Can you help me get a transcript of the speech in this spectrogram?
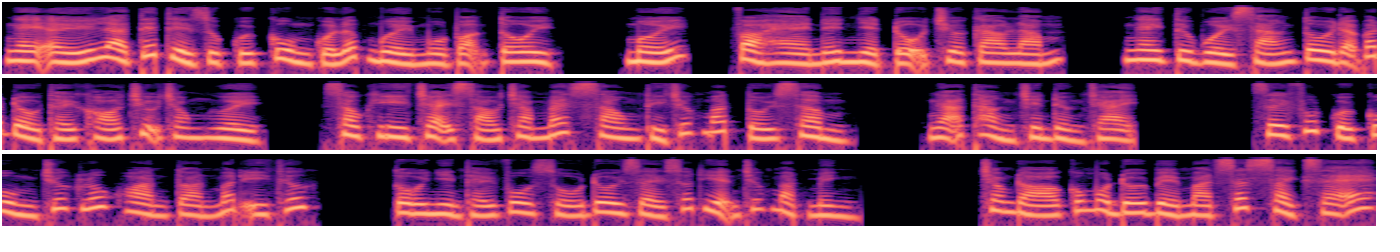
Ngày ấy là tiết thể dục cuối cùng của lớp 11 bọn tôi, mới, vào hè nên nhiệt độ chưa cao lắm. Ngay từ buổi sáng tôi đã bắt đầu thấy khó chịu trong người, sau khi chạy 600 mét xong thì trước mắt tối sầm, ngã thẳng trên đường chạy. Giây phút cuối cùng trước lúc hoàn toàn mất ý thức, tôi nhìn thấy vô số đôi giày xuất hiện trước mặt mình. Trong đó có một đôi bề mặt rất sạch sẽ,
